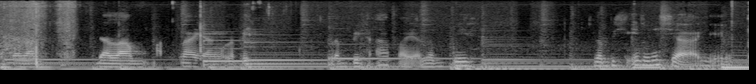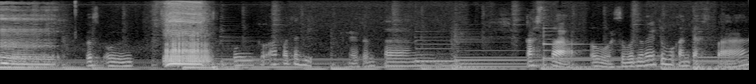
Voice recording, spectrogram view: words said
dalam dalam makna yang lebih lebih apa ya lebih lebih Indonesia gitu. Hmm, terus untuk untuk apa tadi? Ya tentang kasta. Oh sebenarnya itu bukan kasta.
